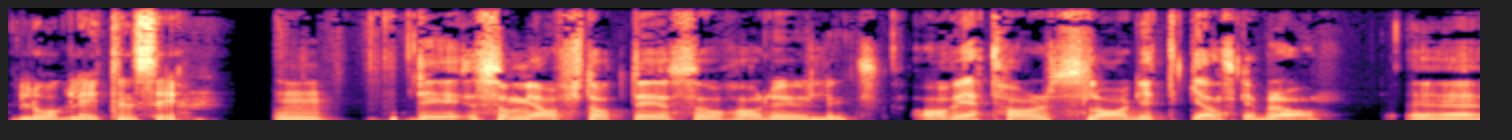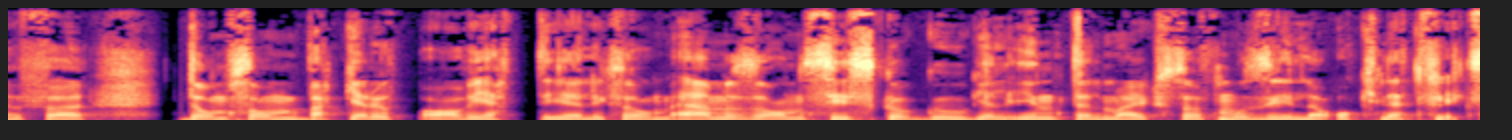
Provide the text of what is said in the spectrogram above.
låg latency. Mm. Det, som jag har förstått det så har det liksom, AV1 har slagit ganska bra. Uh, för de som backar upp AV1 är liksom Amazon, Cisco, Google, Intel, Microsoft, Mozilla och Netflix.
